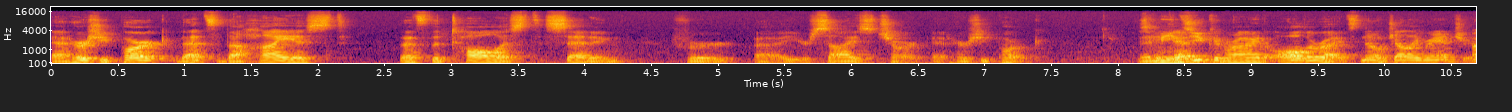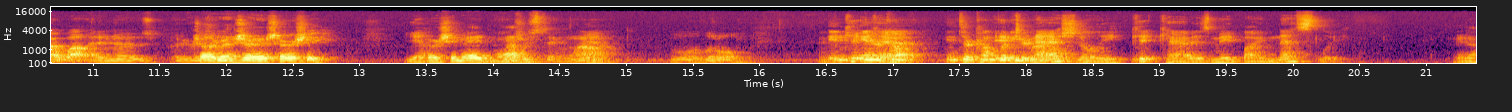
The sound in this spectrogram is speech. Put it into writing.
at Hershey Park, that's the highest, that's the tallest setting for uh, your size chart at Hershey Park. That means you can ride all the rides. No, Jolly Rancher. Oh wow, I didn't know it was. Jolly Rancher is Hershey. Yeah. Hershey made. Wow. Interesting. Wow. well, a little. In, Kit intercom- Kat, intercompany. internationally, Kit Kat is made by Nestle. Yeah.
